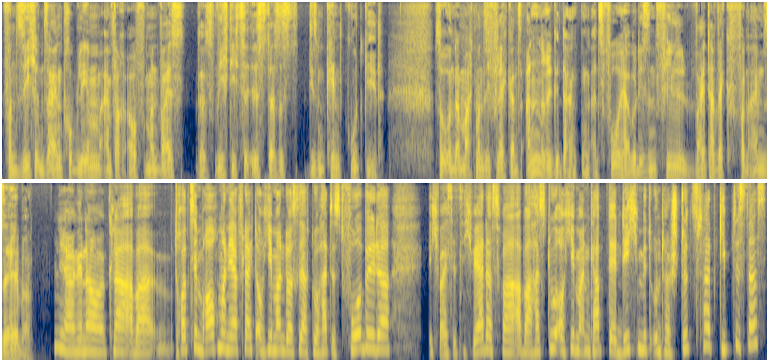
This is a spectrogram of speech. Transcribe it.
von sich und seinen Problemen einfach auf, man weiß, das Wichtigste ist, dass es diesem Kind gut geht. So, und dann macht man sich vielleicht ganz andere Gedanken als vorher, aber die sind viel weiter weg von einem selber. Ja, genau, klar. Aber trotzdem braucht man ja vielleicht auch jemanden, du hast gesagt, du hattest Vorbilder. Ich weiß jetzt nicht, wer das war, aber hast du auch jemanden gehabt, der dich mit unterstützt hat? Gibt es das?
